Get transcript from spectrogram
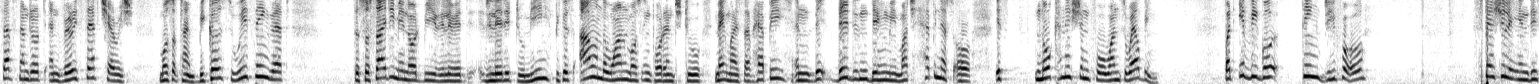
self-centered and very self-cherished most of time because we think that the society may not be related, related to me because I'm the one most important to make myself happy and they, they didn't bring me much happiness or it's no connection for one's well-being. But if we go think deeper, especially in this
